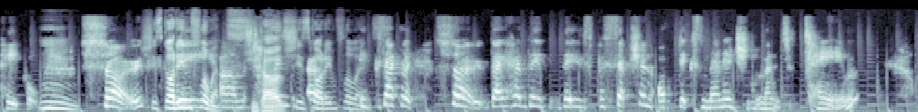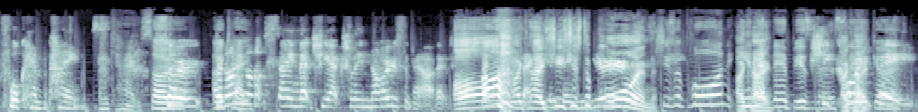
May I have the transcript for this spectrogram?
people. Mm, So she's got the, influence. um, She Time- does. she's uh, got influence. Exactly. So they have the, these perception optics management team for campaigns. Okay, so, So, but okay. I'm not saying that she actually knows about it. Oh, She's okay. She's just a used. pawn. she's a pawn in Okay. their business. She There could Okay. be.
